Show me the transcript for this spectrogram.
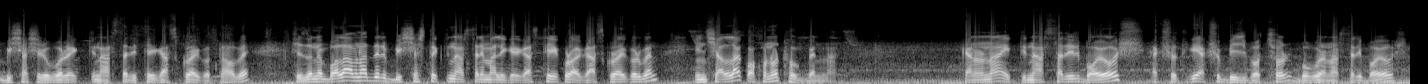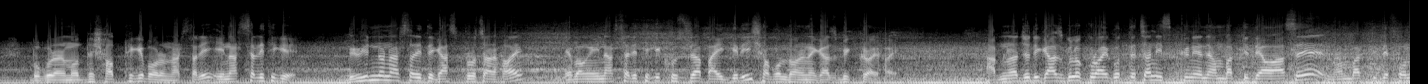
বিশ্বাসের উপরে একটি নার্সারি থেকে গাছ ক্রয় করতে হবে। সেজন্য বলা আপনাদের বিশ্বাস্ত একটি নার্সারি মালিকের কাছ থেকে ক্রয় গাছ ক্রয় করবেন। ইনশাল্লাহ কখনো ঠকবেন না। কেননা একটি নার্সারির বয়স একশো থেকে একশো বিশ বছর, বগুড়া নার্সারি বয়স। বগুড়ার মধ্যে সব থেকে বড় নার্সারি। এই নার্সারি থেকে বিভিন্ন নার্সারিতে গাছ প্রচার হয় এবং এই নার্সারি থেকে খুচরা, পাইকারি সকল ধরনের গাছ বিক্রয় হয়। আপনারা যদি গাছগুলো ক্রয় করতে চান, স্ক্রিনে নাম্বারটি দেওয়া আছে। নাম্বারটিতে ফোন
